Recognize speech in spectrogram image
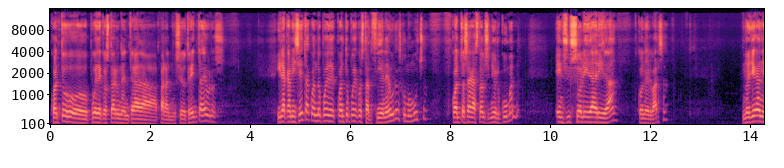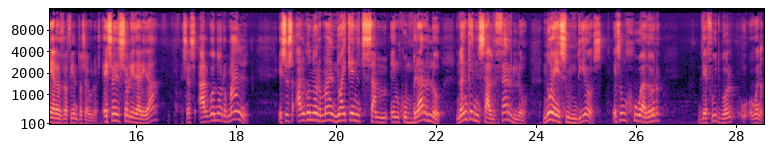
¿Cuánto puede costar una entrada para el museo? ¿30 euros? ¿Y la camiseta cuánto puede, cuánto puede costar? ¿100 euros como mucho? ¿Cuánto se ha gastado el señor Kuman en su solidaridad con el Barça? No llega ni a los 200 euros. ¿Eso es solidaridad? Eso es algo normal. Eso es algo normal. No hay que encumbrarlo. No hay que ensalzarlo. No es un dios. Es un jugador de fútbol. Bueno,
